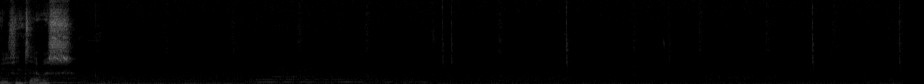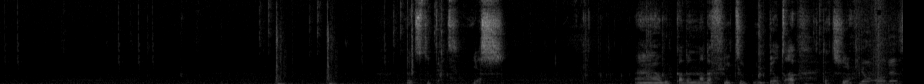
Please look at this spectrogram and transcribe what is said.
Recent terrace. Let's do that. Yes. Uh, we got another fleet to build up. That's you. Your orders.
